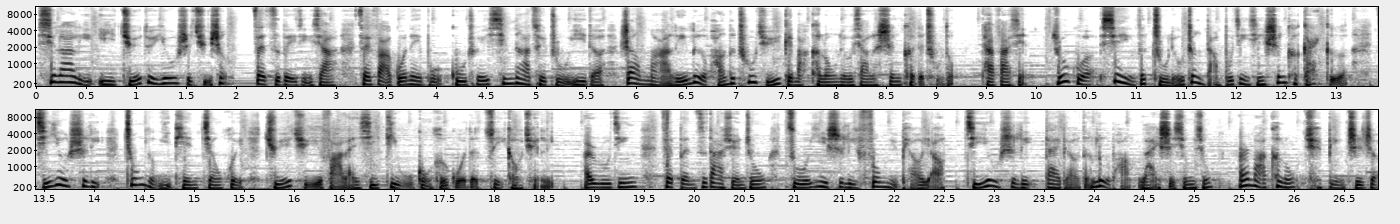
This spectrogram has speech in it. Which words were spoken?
希拉里以绝对优势取胜。在此背景下，在法国内部鼓吹新纳粹主义的让玛丽勒庞的出局，给马克龙留下了深刻的触动。他发现，如果现有的主流政党不进行深刻改革，极右势力终有一天将会攫取法兰西第五共和国的最高权力。而如今，在本次大选中，左翼势力风雨飘摇，极右势力代表的勒庞来势汹汹，而马克龙却秉持着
